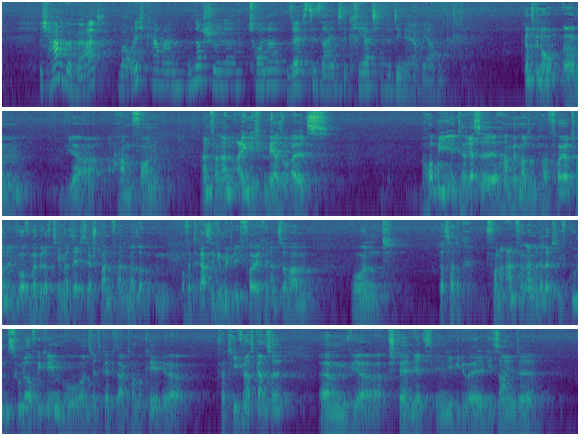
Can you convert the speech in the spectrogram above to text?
Ich habe gehört, bei euch kann man wunderschöne, tolle, selbstdesignte, kreative Dinge erwerben. Ganz genau. Ähm, wir haben von Anfang an eigentlich mehr so als Hobby, Interesse, haben wir mal so ein paar Feuertonnen entworfen, weil wir das Thema selbst sehr spannend fanden, mal so auf der Terrasse gemütlich Feuerchen anzuhaben. Und das hat von Anfang an relativ guten Zulauf gegeben, wo wir uns jetzt gesagt haben, okay, wir vertiefen das Ganze, Ähm, wir stellen jetzt individuell designte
